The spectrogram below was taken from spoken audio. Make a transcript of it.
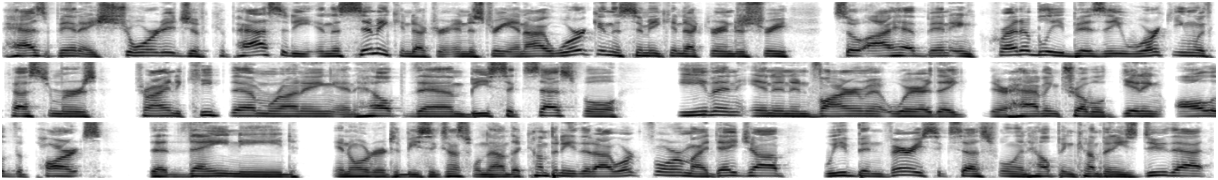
has been a shortage of capacity in the semiconductor industry. And I work in the semiconductor industry. So I have been incredibly busy working with customers, trying to keep them running and help them be successful even in an environment where they they're having trouble getting all of the parts that they need in order to be successful. Now, the company that I work for, my day job, we've been very successful in helping companies do that.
